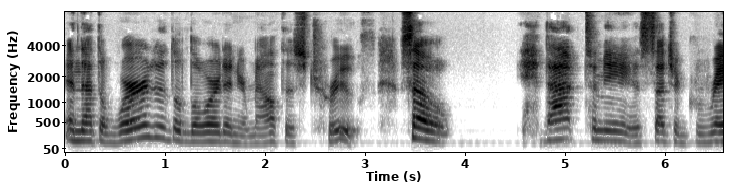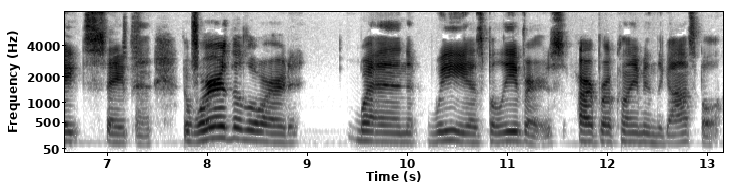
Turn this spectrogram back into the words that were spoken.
and that the word of the Lord in your mouth is truth." So that to me is such a great statement. The word of the Lord when we as believers are proclaiming the gospel,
